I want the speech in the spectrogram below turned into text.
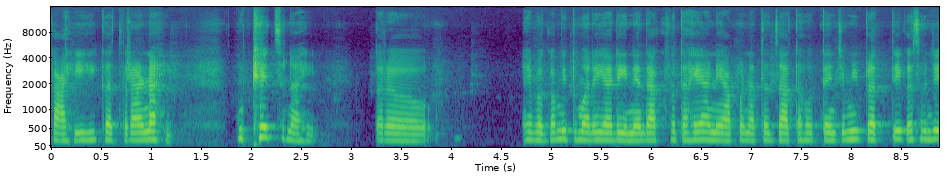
काहीही कचरा नाही. कुठेच नाही. तर हे बघा मी तुम्हाला या लेण्या दाखवत आहे आणि आपण आता जात आहोत त्यांचे. मी प्रत्येक असं म्हणजे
